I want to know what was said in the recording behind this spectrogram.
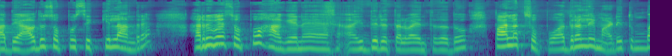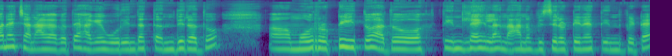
ಅದು ಯಾವುದು ಸೊಪ್ಪು ಸಿಕ್ಕಿಲ್ಲ ಅಂದರೆ ಹರಿವೆ ಸೊಪ್ಪು ಹಾಗೇ ಇದ್ದಿರುತ್ತಲ್ವ ಎಂಥದ್ದು, ಪಾಲಕ್ ಸೊಪ್ಪು, ಅದರಲ್ಲಿ ಮಾಡಿ ತುಂಬಾ ಚೆನ್ನಾಗಾಗುತ್ತೆ, ಹಾಗೆ ಊರಿಂದ ತಂದಿರೋದು. ಮೂರು ರೊಟ್ಟಿ ಇತ್ತು, ಅದು ತಿನ್ನಲೇ ಇಲ್ಲ, ನಾನು ಬಿಸಿ ರೊಟ್ಟಿನೇ ತಿಂದುಬಿಟ್ಟೆ.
